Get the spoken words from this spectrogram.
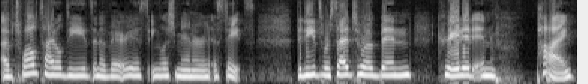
of 12 title deeds and of various English manor estates. The deeds were said to have been created in pie,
